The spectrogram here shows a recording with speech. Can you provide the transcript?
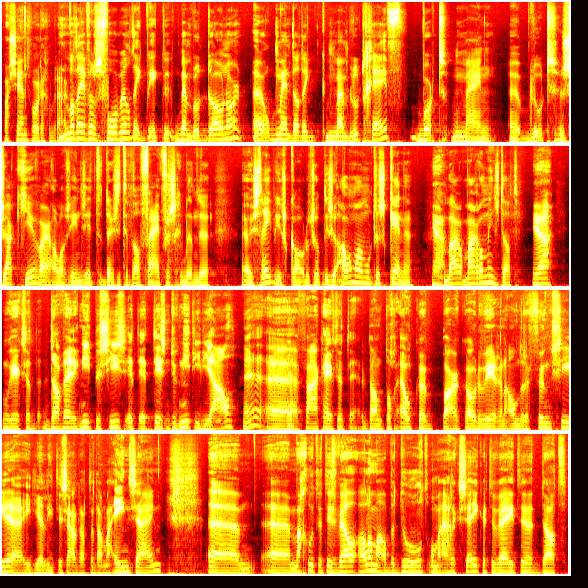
patiënt worden gebruikt. Wat even als voorbeeld, ik, ik, ik ben bloeddonor. op het moment dat ik mijn bloed geef, wordt mijn bloedzakje waar alles in zit. Daar zitten wel vijf verschillende uh, streepjescodes op die ze allemaal moeten scannen. Ja. Waar, waarom is dat? Ja, moet ik zeggen, dat weet ik niet precies. Het, het is natuurlijk niet ideaal. Hè? Uh, Vaak heeft het dan toch elke barcode weer een andere functie. Uh, idealiter zou dat er dan maar één zijn. Ehm, maar goed, het is wel allemaal bedoeld om eigenlijk zeker te weten dat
